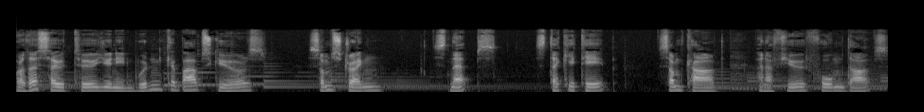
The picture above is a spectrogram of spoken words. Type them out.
For this how-to you need wooden kebab skewers, some string, snips, sticky tape, some card and a few foam darts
